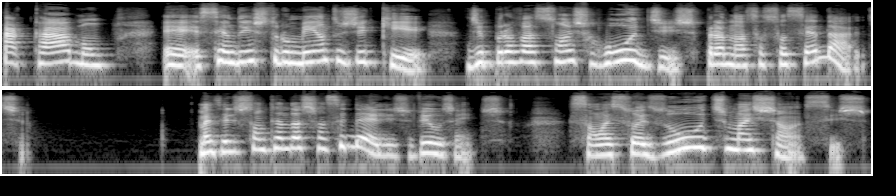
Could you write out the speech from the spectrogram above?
acabam é, sendo instrumentos de quê? De provações rudes para nossa sociedade. Mas eles estão tendo a chance deles, viu, gente? São as suas últimas chances.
